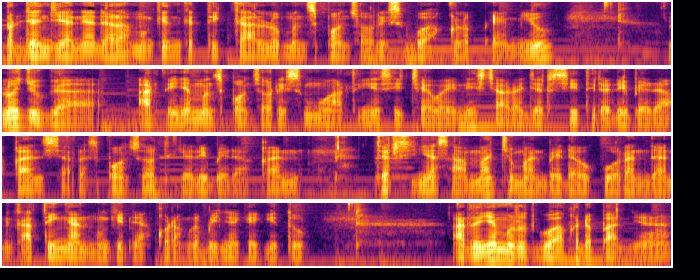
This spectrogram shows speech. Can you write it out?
perjanjiannya adalah mungkin ketika lo mensponsori sebuah klub MU, lo juga artinya mensponsori semua. Artinya si cewek ini secara jersey tidak dibedakan secara sponsor tidak dibedakan. Jersinya sama cuman beda ukuran dan cuttingan mungkin ya kurang lebihnya kayak gitu. Artinya menurut gua ke depannya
